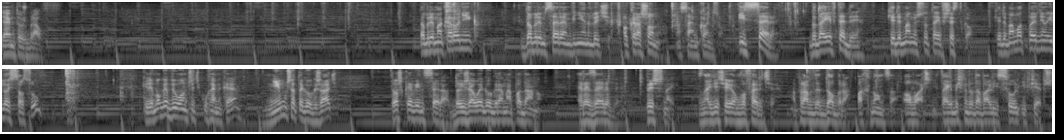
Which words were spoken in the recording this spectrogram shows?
ja bym to już brał. Dobry makaronik, dobrym serem winien być okraszony na samym końcu. I ser dodaję wtedy, kiedy mam już tutaj wszystko. Kiedy mam odpowiednią ilość sosu, kiedy mogę wyłączyć kuchenkę, nie muszę tego grzać, troszkę więc sera, dojrzałego grana padano, rezerwy, pysznej. Znajdziecie ją w ofercie. Naprawdę dobra, pachnąca. O właśnie, tak jakbyśmy dodawali sól i pieprz.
